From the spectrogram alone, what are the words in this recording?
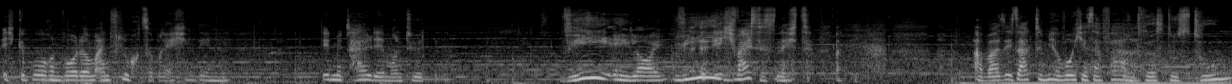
ich geboren wurde, um einen Fluch zu brechen, den, den Metalldämon töten. Wie, Eloy? Wie? Äh, Ich weiß es nicht. Aber sie sagte mir, wo ich es erfahre. Und wirst du es tun?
